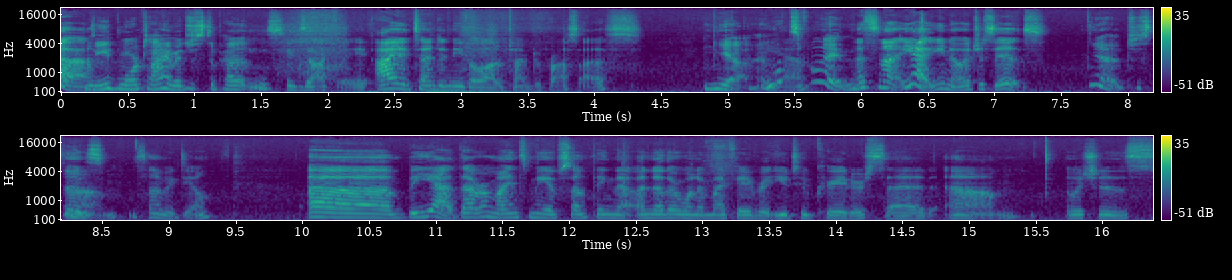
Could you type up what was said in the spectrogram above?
Yeah. need more time it just depends Exactly. I tend to need a lot of time to process. yeah and that's fine That's not, yeah, you know, it just is. yeah it just is Um, it's not a big deal. Um, but yeah, that reminds me of something that another one of my favorite YouTube creators said, um, which is,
